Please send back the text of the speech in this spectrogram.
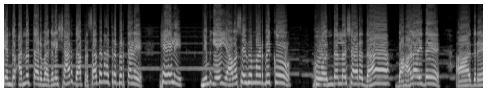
ಎಂದು ಅನ್ನುತ್ತಾ ಇರುವಾಗಲೇ ಶಾರದಾ ಪ್ರಸಾದನ ಹತ್ರ ಬರ್ತಾಳೆ. ಹೇಳಿ, ನಿಮ್ಗೆ ಯಾವ ಸೇವೆ ಮಾಡ್ಬೇಕು? ಒಂದಲ್ಲ ಶಾರದಾ, ಬಹಳ ಇದೆ. ಆದ್ರೆ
